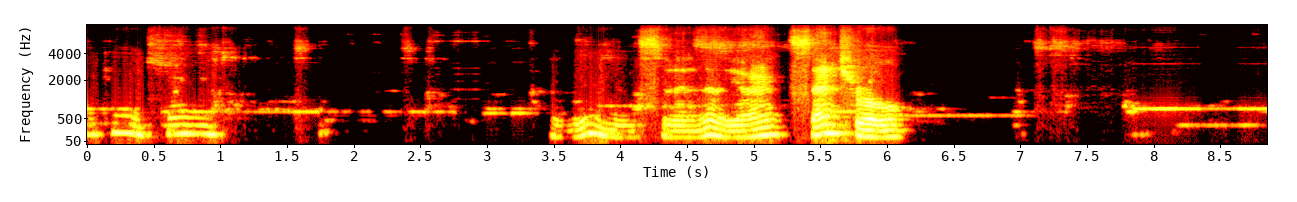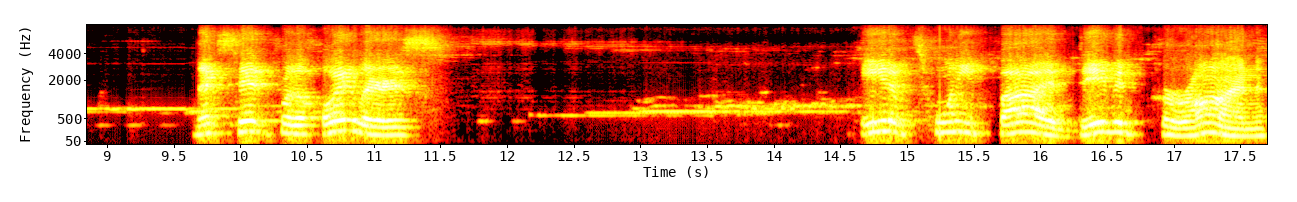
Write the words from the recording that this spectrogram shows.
I can't uh, there they are. Central. Next hit for the Oilers. 8 of 25, David Perron.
